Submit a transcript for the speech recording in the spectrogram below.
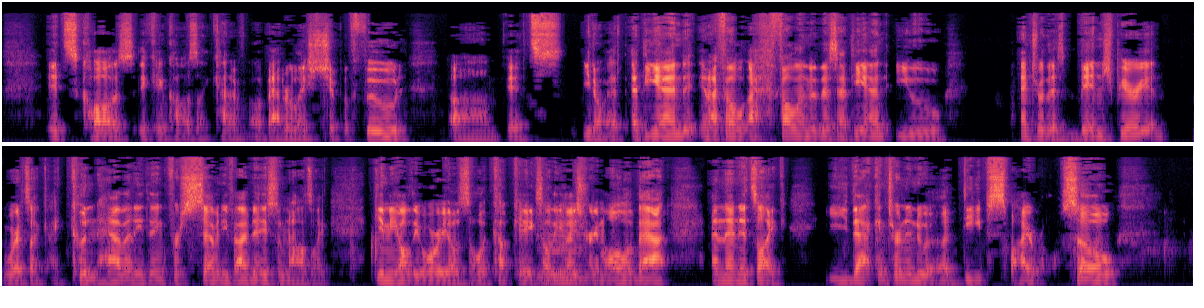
it's cause it can cause like kind of a bad relationship with food. Um, it's you know at, at the end, and I fell I fell into this at the end. You enter this binge period where it's like I couldn't have anything for 75 days. So now it's like, give me all the Oreos, all the cupcakes, all the ice mm. cream, all of that. And then it's like you, that can turn into a, a, deep spiral. So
